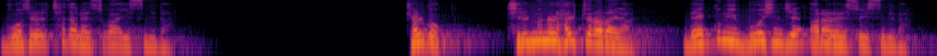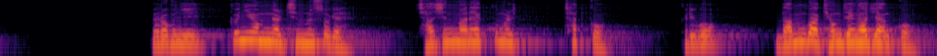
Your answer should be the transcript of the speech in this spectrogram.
무엇을 찾아낼 수가 있습니다. 결국 질문을 할 줄 알아야 내 꿈이 무엇인지 알아낼 수 있습니다. 여러분이 끊임없는 질문 속에 자신만의 꿈을 찾고 그리고 남과 경쟁하지 않고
